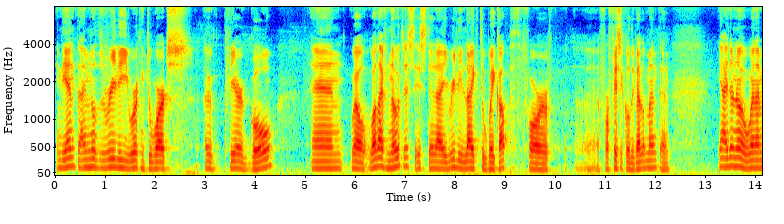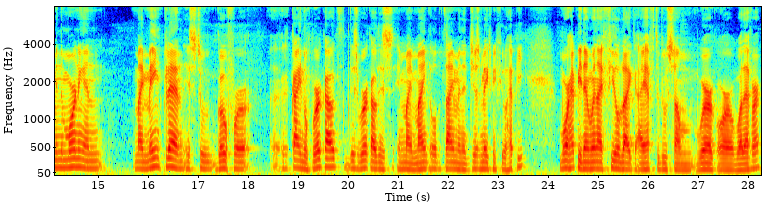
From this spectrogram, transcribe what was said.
in the end I'm not really working towards a clear goal and well what I've noticed is that I really like to wake up for Uh, for physical development. And yeah I don't know when I'm in the morning and my main plan is to go for a kind of workout this workout is in my mind all the time and it just makes me feel happy. More happy than when I feel like I have to do some work or whatever.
